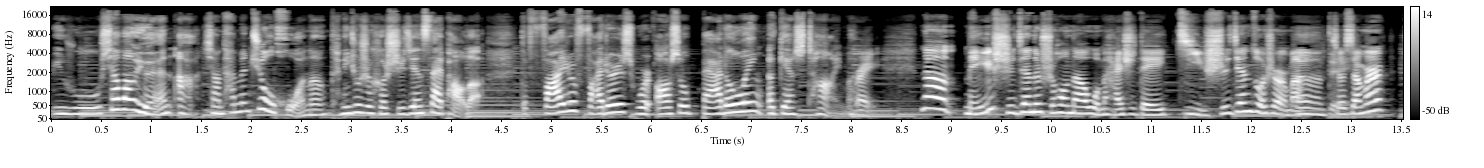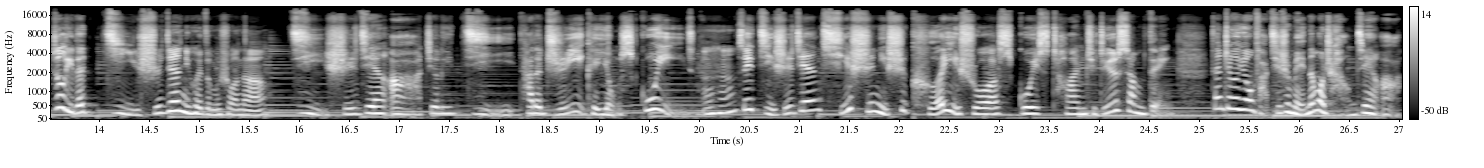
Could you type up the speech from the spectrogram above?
比如消防员啊，像他们救火呢，肯定就是和时间赛跑了。The firefighters were also battling against time. Right. 那没时间的时候呢，我们还是得挤时间做事儿嘛。嗯对 So Summer，这里的挤时间你会怎么说呢？挤时间啊，这里挤它的直译可以用 squeeze，嗯哼，所以挤时间其实你是可以说 squeeze time to do something，但这个用法其实没那么常见啊。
